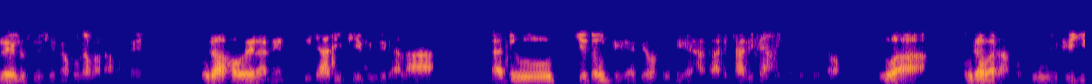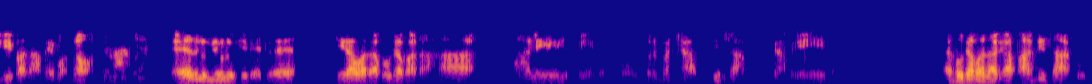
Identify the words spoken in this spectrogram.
တယ်လို့ဆိုရှင်တော့ဘုရားဘာသာပါပဲ။ဘုရားဟောခဲ့တာနဲ့သိကြသည်ဖြစ်ပြီးတကလားအဲသူတို့ကျေသုံးနေတယ်ပြောဆိုနေတဲ့ဟာက တခြားဒီဖြစ်နေတယ်လို့ဆိုတော့ သူကဘုရားဘာသာ မဟုတ်ဘူးဗထေထေကြီးတွေ ဘာသာပဲပေါ့နော်မှန်ပါဗျာအဲဒီလိုမျိုးလို့ဖြစ်တဲ့အတွက် ထေရဝါဒဗုဒ္ဓဘာသာဟာဘာလဲလို့ပြောတော့ပရမတ္ထသစ္စာကိုပြောတာပဲအဲဗုဒ္ဓဘာသာကဘာသစ္စာကို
